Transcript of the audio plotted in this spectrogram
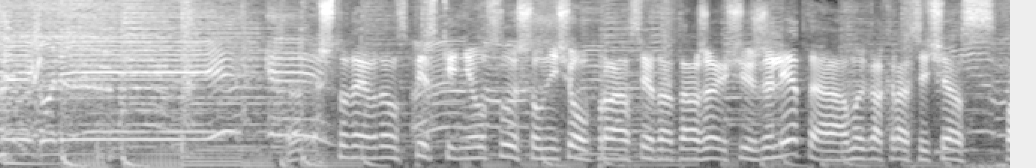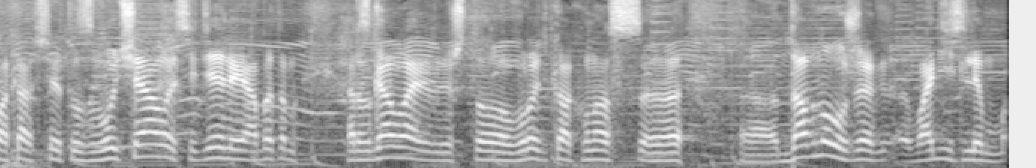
Жигули Что-то я в этом списке не услышал ничего про светоотражающие жилеты, а мы как раз сейчас, пока все это звучало, сидели об этом разговаривали, что вроде как у нас э, э, давно уже водителям,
